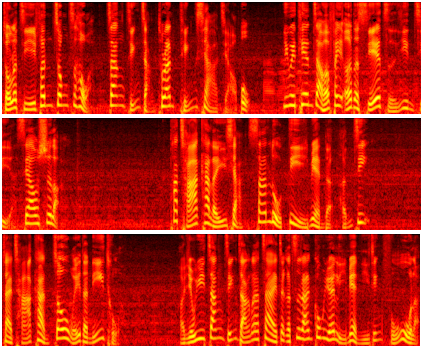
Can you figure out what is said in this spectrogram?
走了几分钟之后啊。张警长突然停下脚步，因为天照和飞蛾的鞋子印记啊消失了。他查看了一下山路地面的痕迹，再查看周围的泥土。啊，由于张警长呢在这个自然公园里面已经服务了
